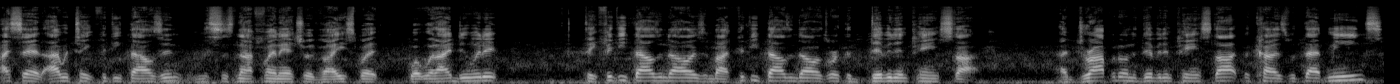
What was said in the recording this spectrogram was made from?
I said, I would take 50,000. This is not financial advice, but what would I do with it? Take $50,000 and buy $50,000 worth of dividend paying stock. I drop it on the dividend paying stock because what that means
